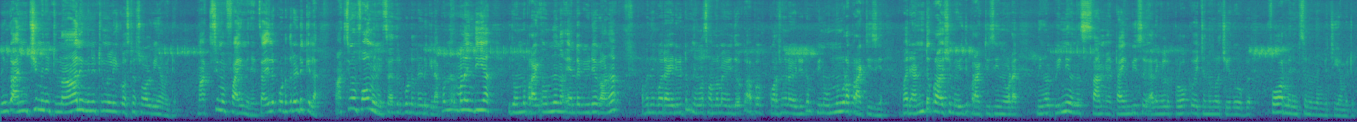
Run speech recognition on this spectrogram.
നിങ്ങൾക്ക് അഞ്ച് മിനിറ്റ് നാല് മിനിറ്റിനുള്ളിൽ ഈ ക്വസ്റ്റൻ സോൾവ് ചെയ്യാൻ പറ്റും. മാക്സിമം ഫൈവ് മിനിറ്റ്സ് അതിൽ കൂടുതൽ എടുക്കില്ല. മാക്സിമം ഫോർ മിനിറ്റ്സ് അതിൽ കൂടുതൽ എടുക്കില്ല. അപ്പം നമ്മൾ എന്ത് ചെയ്യുക ഇതൊന്ന് പ്രാ ഒന്ന് എന്റെ വീഡിയോ കാണുക. അപ്പോൾ നിങ്ങൾക്ക് ഒരു ഐഡിയ കിട്ടും. നിങ്ങൾ സ്വന്തമായി എഴുതി വെക്കുക. അപ്പോൾ കുറച്ചും കൂടെ എഴുതിയിട്ടും. പിന്നെ ഒന്നും കൂടെ പ്രാക്ടീസ് ചെയ്യുക അപ്പോൾ രണ്ട് പ്രാവശ്യം എഴുതി പ്രാക്ടീസ് ചെയ്യുന്നതോടെ നിങ്ങൾ പിന്നെ ഒന്ന് സമയം ടൈം പീസ് അല്ലെങ്കിൽ ക്ലോക്ക് വെച്ച് നിങ്ങൾ ചെയ്ത് നോക്ക്. ഫോർ മിനിറ്റ്സിന് നിങ്ങൾക്ക് ചെയ്യാൻ പറ്റും.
